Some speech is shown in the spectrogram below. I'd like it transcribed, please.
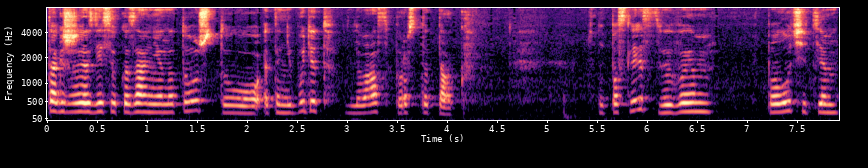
также здесь указание на то, что это не будет для вас просто так. Что впоследствии вы получите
